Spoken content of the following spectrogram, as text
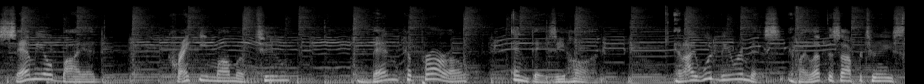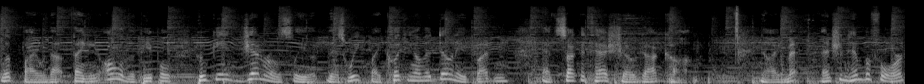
Samuel Obayad, Cranky Mom of Two, Ben Capraro, and Daisy Hahn. And I would be remiss if I let this opportunity slip by without thanking all of the people who gave generously this week by clicking on the donate button at succotashshow.com. Now, I me- mentioned him before.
